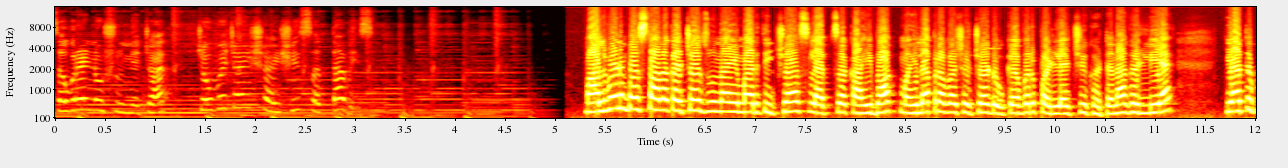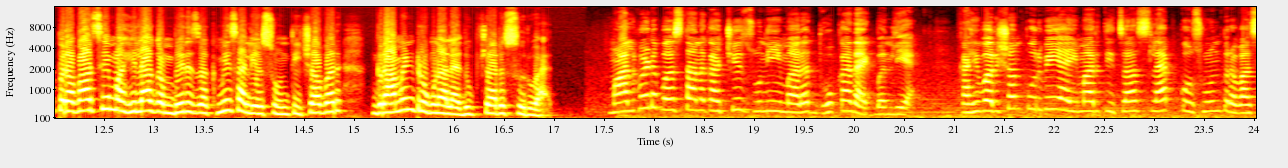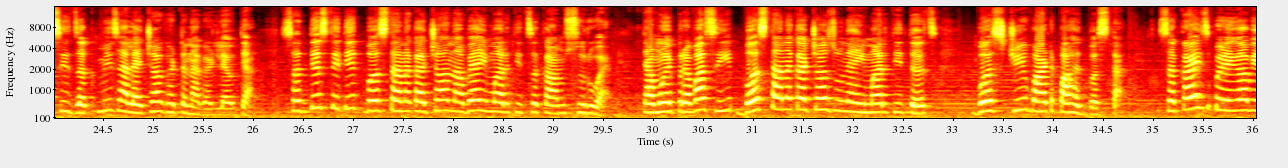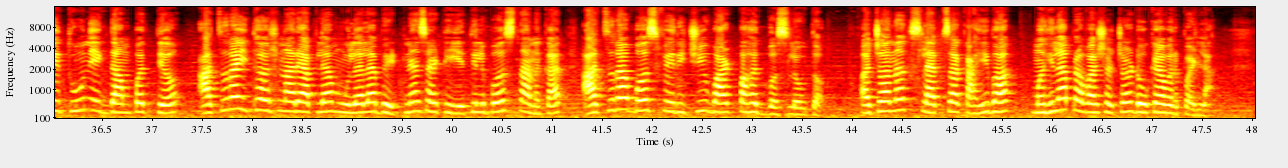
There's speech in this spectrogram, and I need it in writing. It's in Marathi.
चौऱ्याण्णव शून्य चार चव्वेचाळीस शहाऐंशी सत्तावीस. मालवण बस स्थानकाच्या जुन्या इमारतीच्या स्लॅबचा काही भाग महिला प्रवाशाच्या डोक्यावर पडल्याची घटना घडली आहे. यात प्रवासी महिला गंभीर जखमी झाली असून तिच्यावर ग्रामीण रुग्णालयात उपचार सुरू आहेत. मालवण बस स्थानकाची जुनी इमारत धोकादायक बनली आहे. काही वर्षांपूर्वी या इमारतीचा स्लॅब कोसळून प्रवासी जखमी झाल्याच्या घटना घडल्या होत्या. सद्यस्थितीत बस स्थानकाच्या नव्या इमारतीचं काम सुरू आहे. त्यामुळे प्रवासी बस स्थानकाच्या जुन्या इमारतीतच बसची वाट पाहत बसतात. सकाळीच बेळगाव येथून एक दाम्पत्य आचरा इथं असणाऱ्या आपल्या मुलाला भेटण्यासाठी येथील बस स्थानकात आचरा बस फेरीची वाट पाहत बसलं होतं. अचानक स्लॅबचा काही भाग महिला प्रवाशाच्या डोक्यावर पडला.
